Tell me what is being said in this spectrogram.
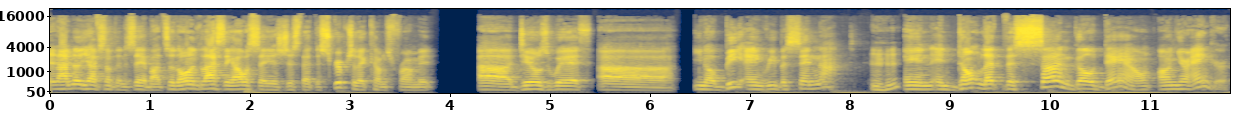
and I know you have something to say about it. So the only last thing I would say is just that the scripture that comes from it uh, deals with, uh, you know, be angry but sin not. Mm-hmm. and and don't let the sun go down on your anger.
